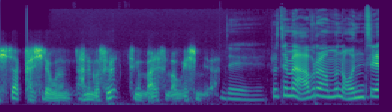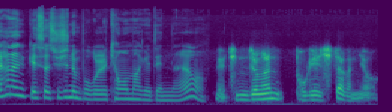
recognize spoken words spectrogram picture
시작하시려고는 하는 것을 지금 말씀하고 계십니다. 네. 그렇다면 아브라함은 언제 하나님께서 주시는 복을 경험하게 됐나요? 네, 진정한 복의 시작은요.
